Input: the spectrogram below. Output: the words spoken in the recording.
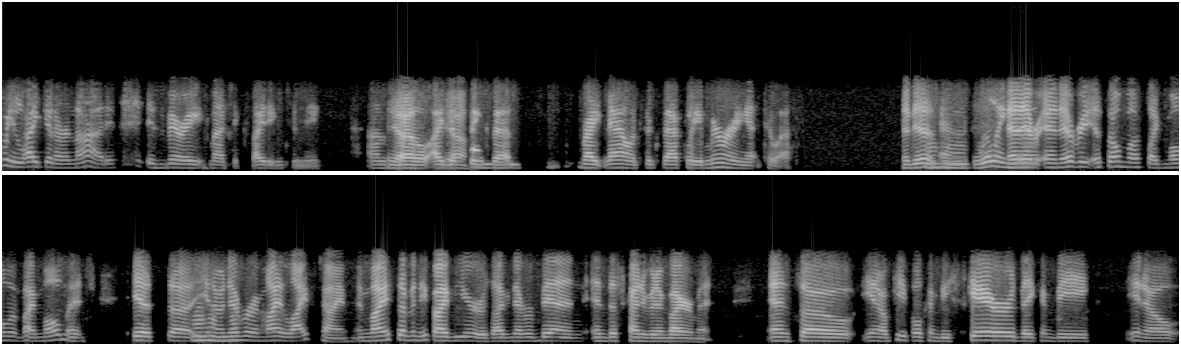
we like it or not, is, is very much exciting to me. And Yeah, so I just yeah. think that right now it's exactly mirroring it to us It is. and willingness. And every, and every it's almost like moment by moment. It's uh, you know Mhm. never in my lifetime, in my 75 years, I've never been in this kind of an environment. And so you know people can be scared, they can be you know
